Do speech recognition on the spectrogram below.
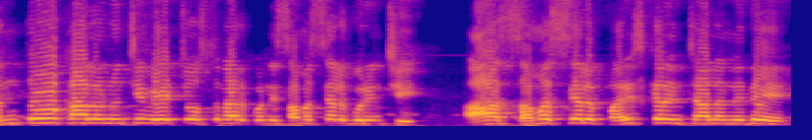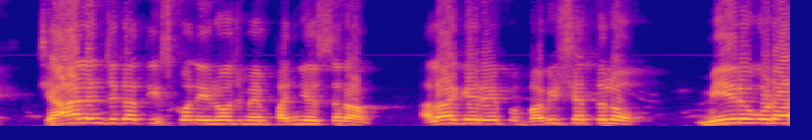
ఎంతో కాలం నుంచి వేచి చూస్తున్నారు కొన్ని సమస్యల గురించి. ఆ సమస్యలు పరిష్కరించాలనేదే ఛాలెంజ్గా తీసుకొని ఈరోజు మేము పనిచేస్తున్నాం. అలాగే రేపు భవిష్యత్తులో మీరు కూడా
